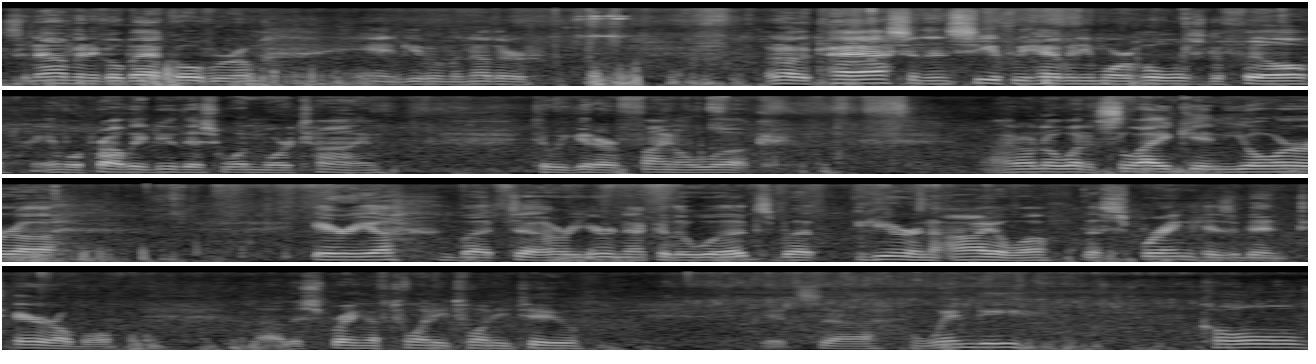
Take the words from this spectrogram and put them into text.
So now I'm gonna go back over them and give them another another pass and then see if we have any more holes to fill and we'll probably do this one more time till we get our final look. I don't know what it's like in your uh, area, but uh, or your neck of the woods. But here in Iowa, the spring has been terrible. Uh, the spring of 2022. It's uh, windy, cold,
